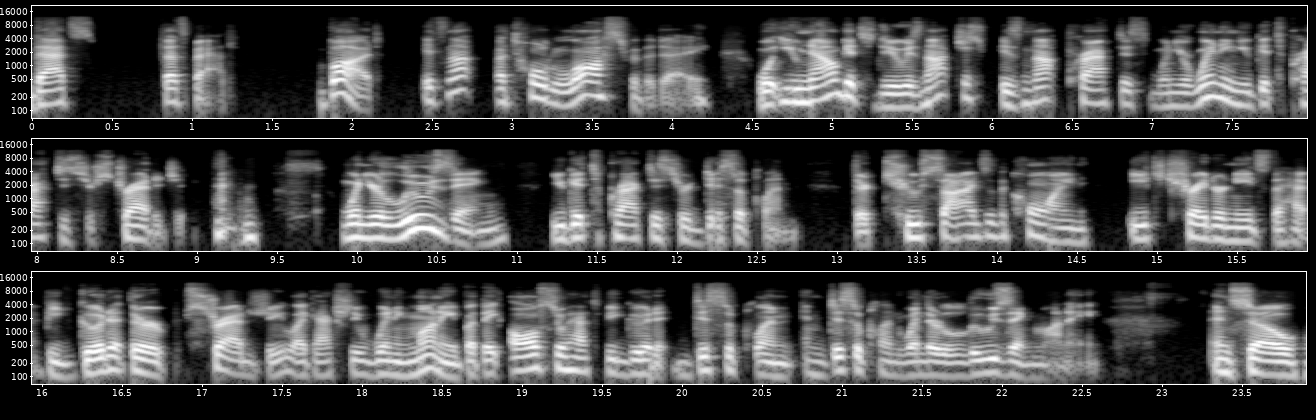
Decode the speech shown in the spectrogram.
That's that's bad, but it's not a total loss for the day. What you now get to do is not just is not practice when you're winning you get to practice your strategy. When you're losing you get to practice your discipline. They're two sides of the coin each trader needs to be good at their strategy like actually winning money but they also have to be good at discipline and disciplined when they're losing money and so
